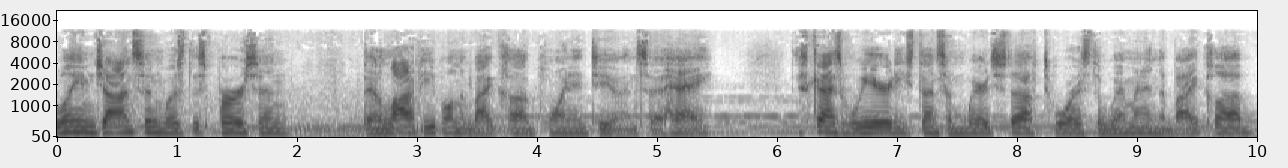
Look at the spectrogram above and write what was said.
William Johnson was this person that a lot of people in the bike club pointed to and said, hey, this guy's weird. He's done some weird stuff towards the women in the bike club.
